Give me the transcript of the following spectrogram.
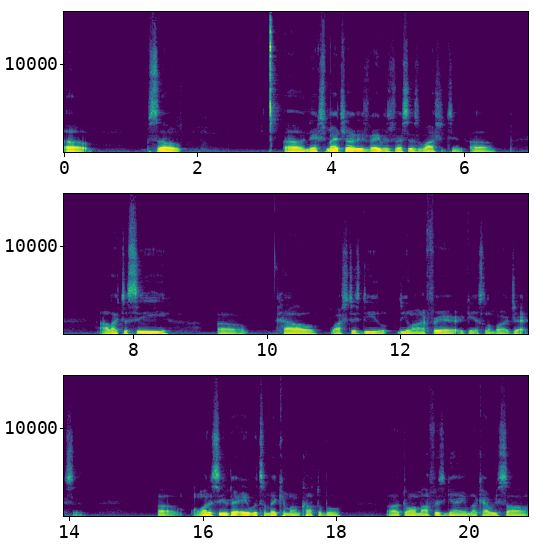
Uh, so uh, next matchup is Ravens versus Washington. Uh, I like to see uh, how Washington's D D line fare against Lamar Jackson. Uh, I want to see if they're able to make him uncomfortable, uh, throw him off his game like how we saw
